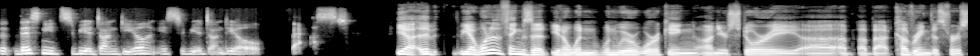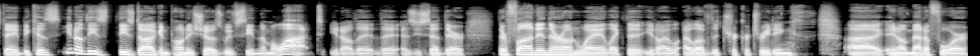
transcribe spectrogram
that this needs to be a done deal it needs to be a done deal fast yeah, yeah. One of the things that you know when when we were working on your story uh, about covering this first day, because you know these these dog and pony shows, we've seen them a lot. You know, the the as you said, they're they're fun in their own way. Like the you know, I, I love the trick or treating, uh, you know, metaphor.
